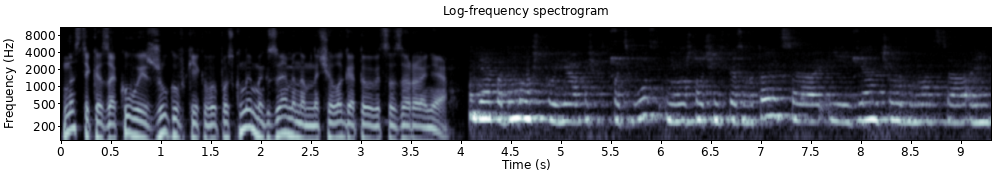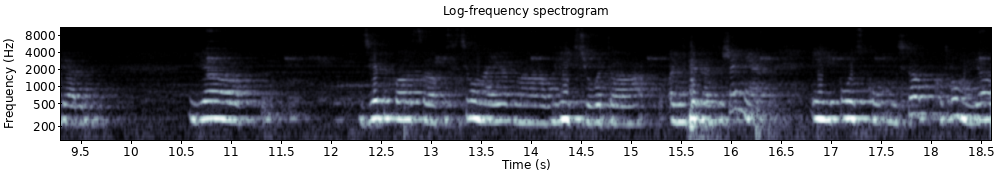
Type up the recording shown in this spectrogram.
Настя Казакова из Жуковки к выпускным экзаменам начала готовиться заранее. Я подумала, что я хочу поступать в ВУЗ, мне нужно очень серьезно готовиться, и я начала заниматься олимпиадами. Я 9 класс посвятила, наверное, влитию в это олимпиадное движение и поиску материала, по которому я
